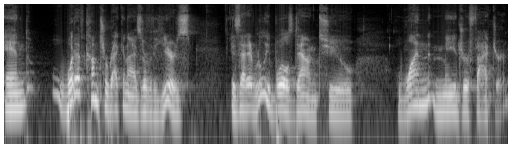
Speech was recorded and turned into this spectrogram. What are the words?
And what I've come to recognize over the years is that it really boils down to one major factor.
